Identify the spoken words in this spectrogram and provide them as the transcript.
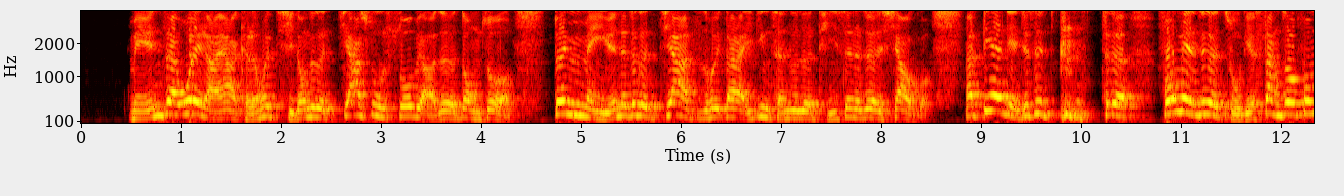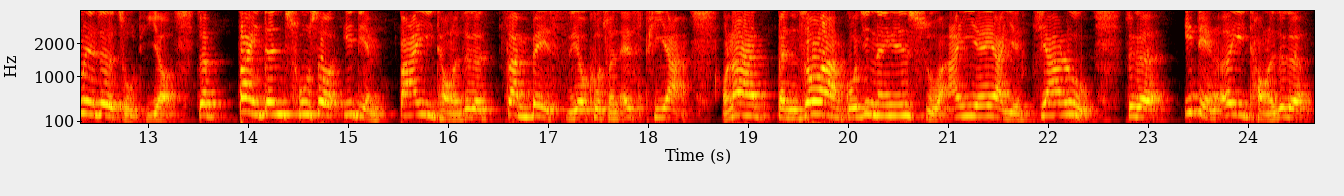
美元在未来啊，可能会启动这个加速缩表这个动作，对美元的这个价值会带来一定程度的提升的这个效果。那第二点就是 这个封面的这个主题，上周封面的这个主题哦，这拜登出售一点八亿桶的这个战备石油库存 SPR。哦，那本周啊，国际能源署 IEA 啊也加入这个一点二亿桶的这个。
